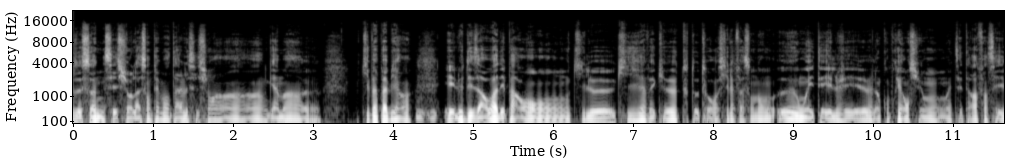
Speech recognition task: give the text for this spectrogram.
The Son, c'est sur la santé mentale. C'est sur un, gamin euh, qui va pas bien. Mm, mm. Et le désarroi des parents, qui, le, qui avec euh, tout autour aussi la façon dont eux ont été élevés, l'incompréhension, etc. Enfin, c'est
